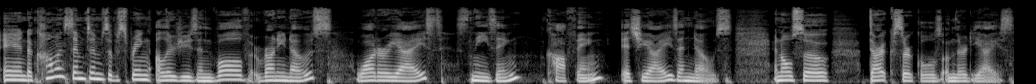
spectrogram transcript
And the common symptoms of spring allergies involve runny nose, watery eyes, sneezing, coughing, itchy eyes, and nose. And also dark circles under the eyes.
